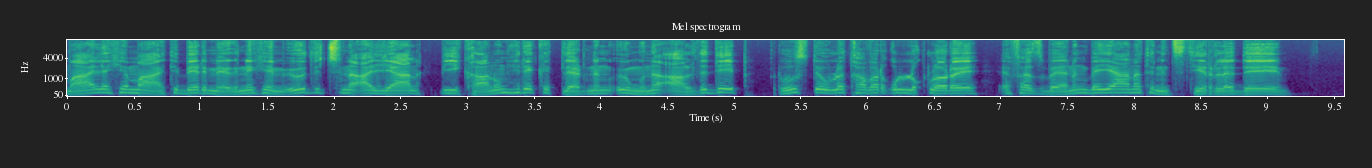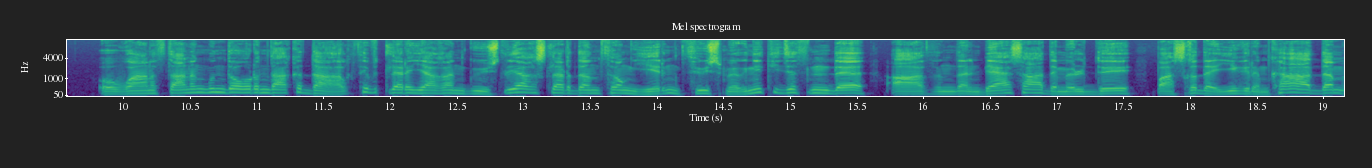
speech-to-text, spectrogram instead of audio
maliýe hemaýaty bermegini hem öz içine alýan bikanun hereketleriniň öňüni aldy diýip, rus döwlet habar gulluklary FSB-niň beýanatyny titirledi. Owganystanyň gündogaryndaky daglyk sebitlere ýagan güýçli ýagyşlardan soň ýeriň süýşmegi netijesinde azyndan bäş adam öldi, başga-da ýigrimi iki adam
